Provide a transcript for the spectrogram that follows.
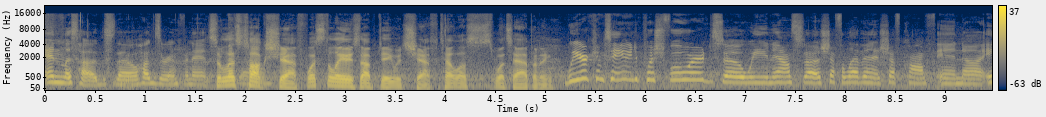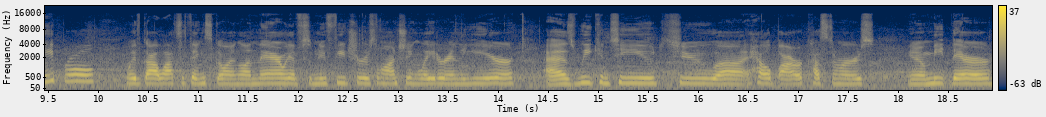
Endless hugs though. Hugs are infinite. So let's talk Chef. What's the latest update with Chef? Tell us what's happening. We are continuing to push forward. So we announced uh, Chef 11 at ChefConf in uh, April. We've got lots of things going on there. We have some new features launching later in the year as we continue to uh, help our customers, you know, meet their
